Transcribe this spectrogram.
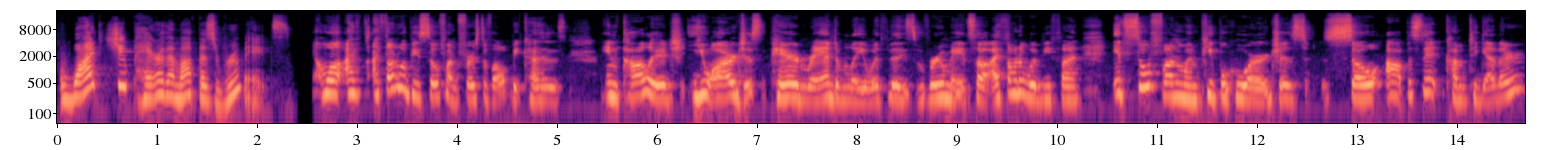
Why did you pair them up as roommates? Well, I, I thought it would be so fun, first of all, because in college, you are just paired randomly with these roommates. So I thought it would be fun. It's so fun when people who are just so opposite come together.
